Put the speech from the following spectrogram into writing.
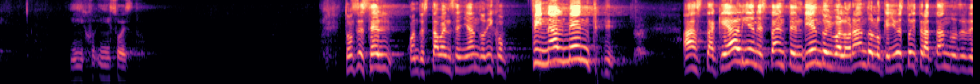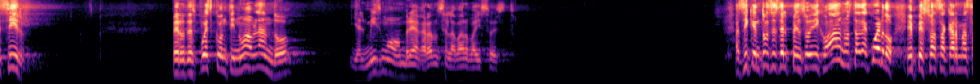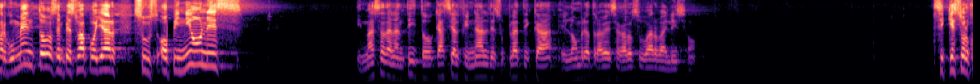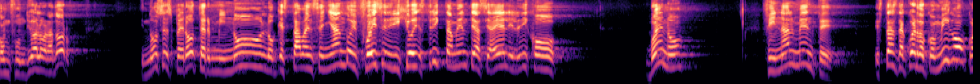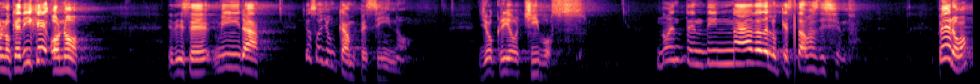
y hizo esto. Entonces él, cuando estaba enseñando, dijo, finalmente, hasta que alguien está entendiendo y valorando lo que yo estoy tratando de decir. Pero después continuó hablando y el mismo hombre agarrándose la barba hizo esto. Así que entonces él pensó y dijo, ah, no está de acuerdo. Empezó a sacar más argumentos, empezó a apoyar sus opiniones. Y más adelantito, casi al final de su plática, el hombre otra vez agarró su barba y le hizo. Así que eso lo confundió al orador. Y no se esperó, terminó lo que estaba enseñando y fue y se dirigió estrictamente hacia él y le dijo, bueno, finalmente, ¿estás de acuerdo conmigo, con lo que dije o no? Y dice, mira, yo soy un campesino, yo crío chivos no entendí nada de lo que estabas diciendo. Pero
